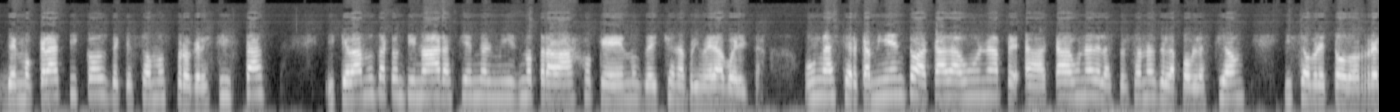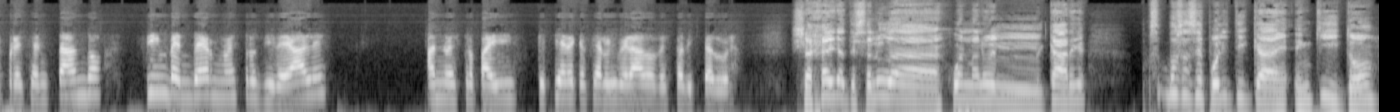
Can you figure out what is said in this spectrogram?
democráticos, de que somos progresistas y que vamos a continuar haciendo el mismo trabajo que hemos hecho en la primera vuelta. Un acercamiento a cada una, a cada una de las personas de la población y sobre todo representando sin vender nuestros ideales a nuestro país que tiene que ser liberado de esta dictadura. Yajaira, te saluda Juan Manuel Carg. Vos haces política en- Quito.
